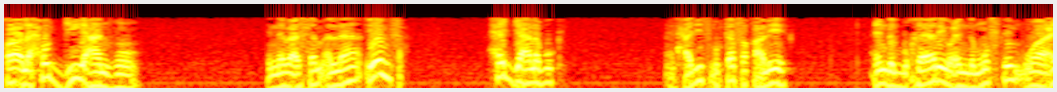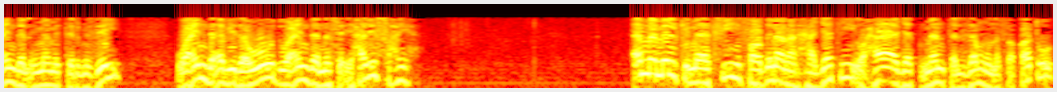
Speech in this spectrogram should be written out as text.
قال حجي عنه. النبي عليه السلام قال لها ينفع. حج عن أبوك. الحديث متفق عليه عند البخاري وعند مسلم وعند الإمام الترمذي وعند أبي داود وعند النسائي. حديث صحيح. أما ملك ما يكفيه فاضلا عن حاجته وحاجة من تلزم نفقته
